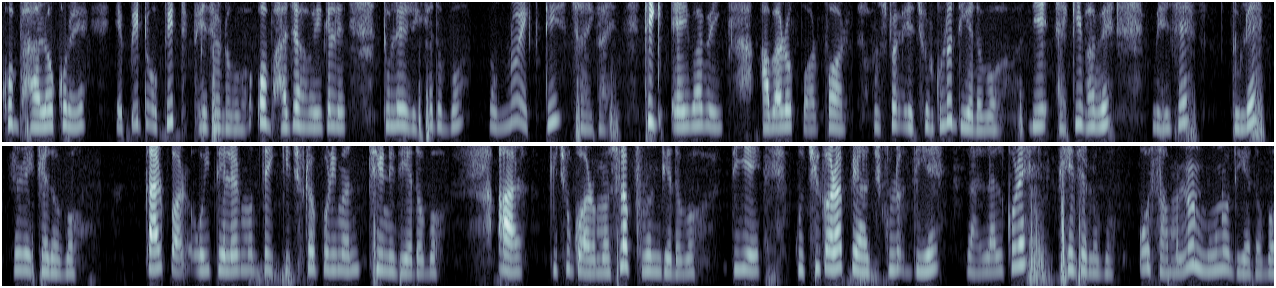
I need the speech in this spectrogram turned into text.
খুব ভালো করে এপিঠ ওপিঠ ভেজে নেব। ও ভাজা হয়ে গেলে তুলে রেখে দেবো অন্য একটি জায়গায়। ঠিক এইভাবেই আবারও পরপর সমস্ত এঁচোড়গুলো দিয়ে দেবো। দিয়ে একইভাবে ভেজে তুলে রেখে দেবো। তারপর ওই তেলের মধ্যেই কিছুটা পরিমাণ চিনি দিয়ে দেবো আর কিছু গরম মশলা ফোড়ন দিয়ে দেবো। দিয়ে কুচি করা পেঁয়াজগুলো দিয়ে লাল লাল করে ভেজে নেব। ও সামান্য নুনও দিয়ে দেবো।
